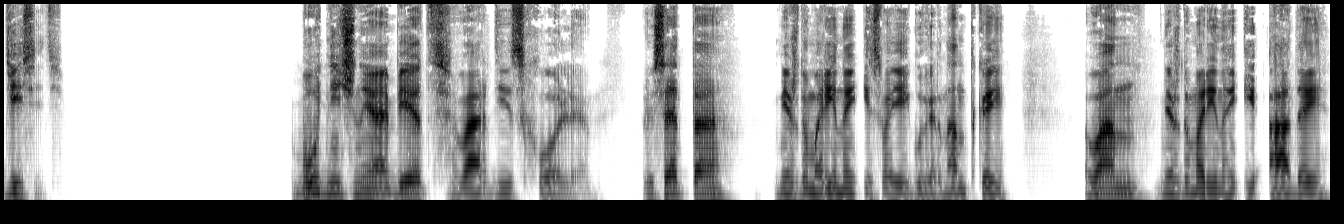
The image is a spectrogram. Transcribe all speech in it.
10. Будничный обед в Ардис-холле. Люсетта между Мариной и своей гувернанткой, Ван между Мариной и Адой,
